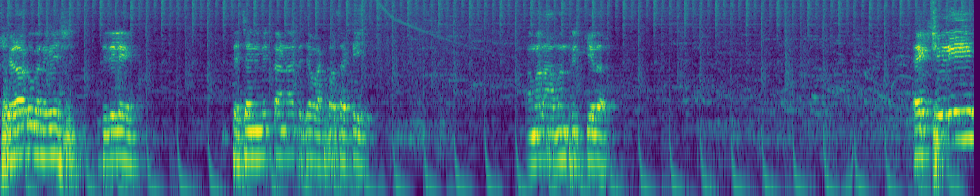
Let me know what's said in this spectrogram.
खेळाडू गणवेश दिलेले त्याच्या निमित्तानं त्याच्या वाटपासाठी आम्हाला आमंत्रित केलं. ऍक्च्युली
